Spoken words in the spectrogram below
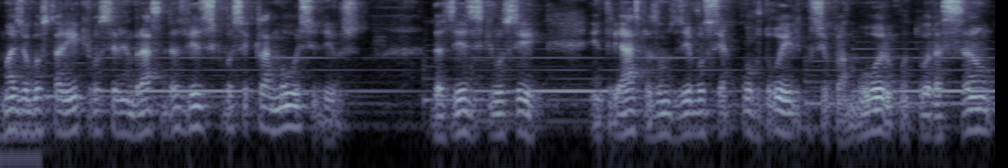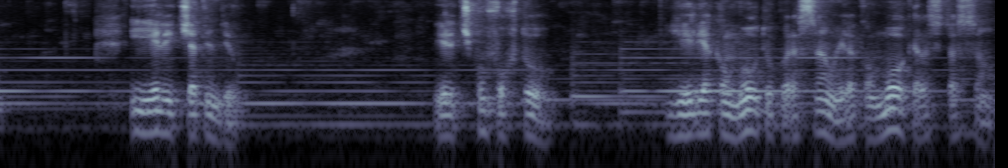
mas eu gostaria que você lembrasse das vezes que você clamou esse Deus, das vezes que você, entre aspas, vamos dizer, você acordou ele com seu clamor, com a tua oração, e ele te atendeu. Ele te confortou. E ele acalmou o teu coração, ele acalmou aquela situação.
